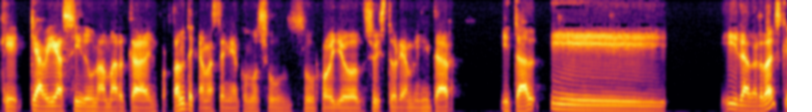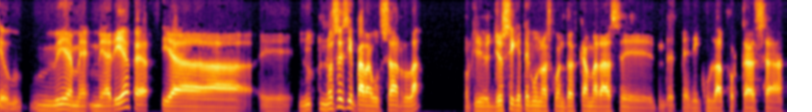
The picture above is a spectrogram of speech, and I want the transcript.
que, que, había sido una marca importante, que además tenía como su, su rollo, su historia militar y tal. Y, y la verdad es que, mira, me, me haría gracia, eh, no, no, sé si para usarla, porque yo, yo, sí que tengo unas cuantas cámaras de película por casa.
